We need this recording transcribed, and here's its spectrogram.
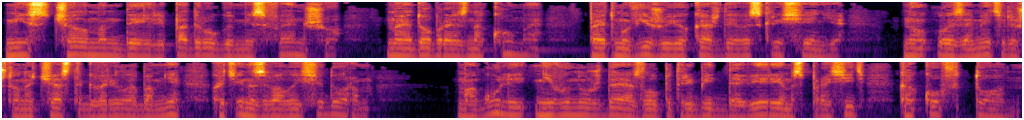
Мисс Чалман Дейли, подруга мисс Фэншо, моя добрая знакомая, поэтому вижу ее каждое воскресенье. Но вы заметили, что она часто говорила обо мне, хоть и называла Исидором — Могу ли, не вынуждая злоупотребить доверием, спросить, каков тон,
